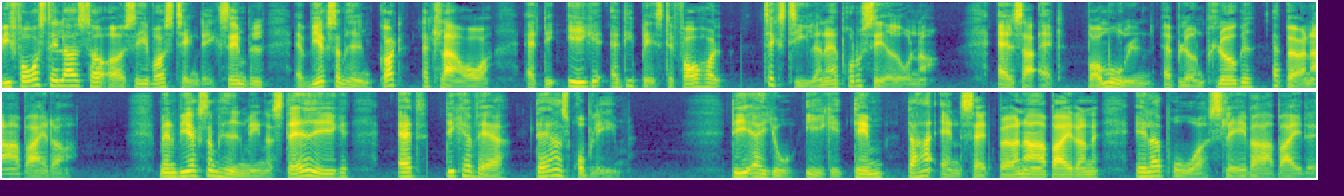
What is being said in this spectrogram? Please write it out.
Vi forestiller os så også i vores tænkte eksempel, at virksomheden godt er klar over, at det ikke er de bedste forhold, tekstilerne er produceret under. Altså at bomulden er blevet plukket af børnearbejdere. Men virksomheden mener stadig ikke, at det kan være deres problem. Det er jo ikke dem, der har ansat børnearbejderne eller bruger slavearbejde.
